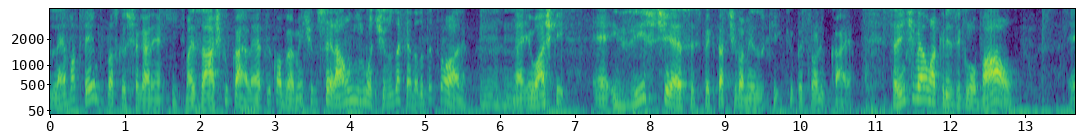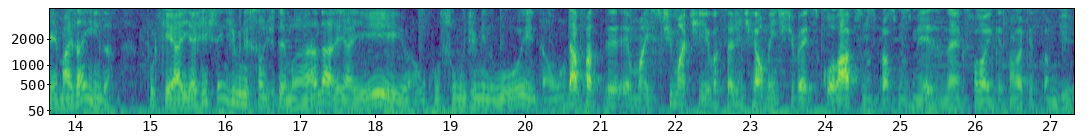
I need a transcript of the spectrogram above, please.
leva tempo para as coisas chegarem aqui. Mas acho que o carro elétrico, obviamente, será um dos motivos da queda do petróleo. Uhum. né? Eu acho que é, existe essa expectativa mesmo que, que o petróleo caia. Se a gente tiver uma crise global, é mais ainda. Porque aí a gente tem diminuição de demanda e aí o consumo diminui, então... Dá para ter uma estimativa se a gente realmente tiver esse colapso nos próximos meses, né? Que você falou em questão da questão de,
